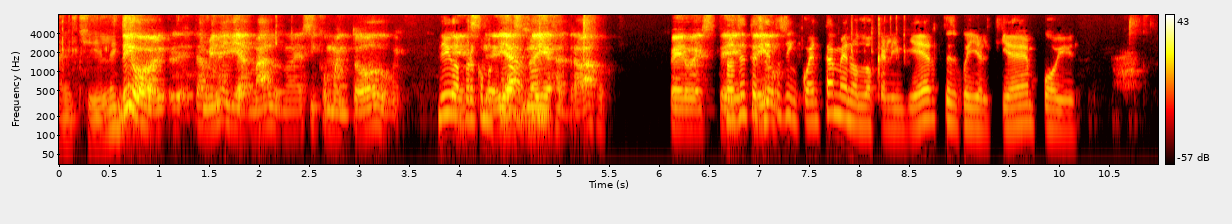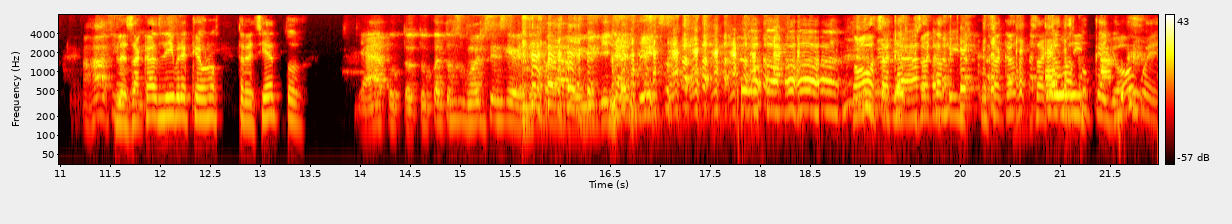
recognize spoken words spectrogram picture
al chile. Digo, eh, también hay días malos, ¿no? Así como en todo, güey. Digo, pero Este, como días, no llegas al trabajo. Pero este. son te digo, 750 menos lo que le inviertes, güey, el tiempo y ajá, sí, le güey. sacas libre que unos 300. Ya, puto, ¿tú cuántos muebles tienes que vender para vivir bien al mes? No, sacas, sacas, sacas, sacas más tú que yo, güey.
